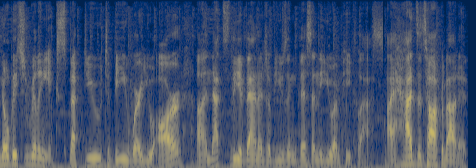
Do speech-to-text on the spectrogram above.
nobody should really expect you to be where you are uh, and that's the advantage of using this and the UMP class I had to talk about it.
